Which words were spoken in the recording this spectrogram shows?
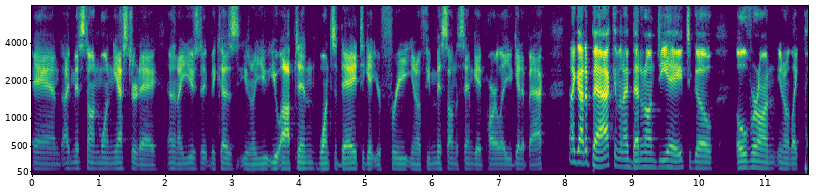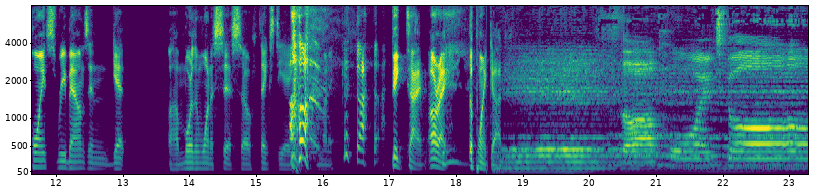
and I missed on one yesterday and then I used it because you know you you opt in once a day to get your free, you know, if you miss on the same game parlay, you get it back. And I got it back and then I bet it on DA to go over on, you know, like points, rebounds and get uh, more than one assist. So thanks DA money. Big time. All right, the point guard. The point guard.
